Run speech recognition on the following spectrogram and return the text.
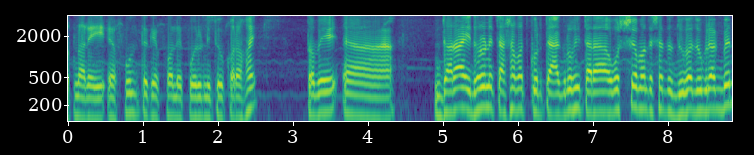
আপনার এই ফুল থেকে ফলে পরিণত করা হয়। তবে যারা এই ধরনের চাষাবাদ করতে আগ্রহী, তারা অবশ্যই আমাদের সাথে যোগাযোগ রাখবেন।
